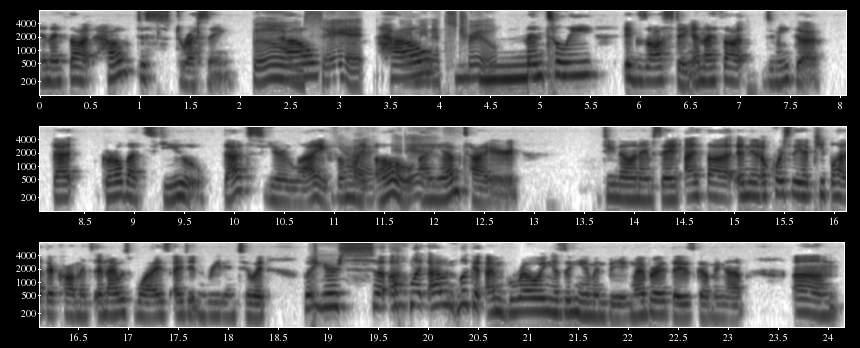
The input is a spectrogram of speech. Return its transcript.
And I thought, how distressing. Boom, how, say it. How I mean, it's true. mentally exhausting. And I thought, Damika, that girl, that's you. That's your life. Yeah, I'm like, oh, I am tired. Do you know what I'm saying? I thought, and then of course the people had their comments, and I was wise. I didn't read into it. But you're so like, I look at, I'm growing as a human being. My birthday is coming up. Um,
